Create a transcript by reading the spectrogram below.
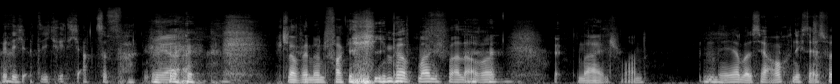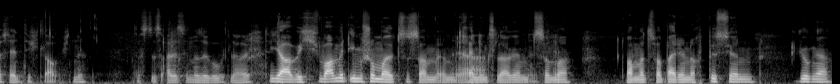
Richtig, dich richtig abzufucken. Ja. Ich glaube, wenn, dann fuck ich ihn ab manchmal, aber nein, Schwan. Nee, aber ist ja auch nicht selbstverständlich, glaube ich, ne? Dass das alles immer so gut läuft. Ja, aber ich war mit ihm schon mal zusammen im Ja, Trainingslager im okay. Zimmer. Waren wir zwar beide noch ein bisschen jünger,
